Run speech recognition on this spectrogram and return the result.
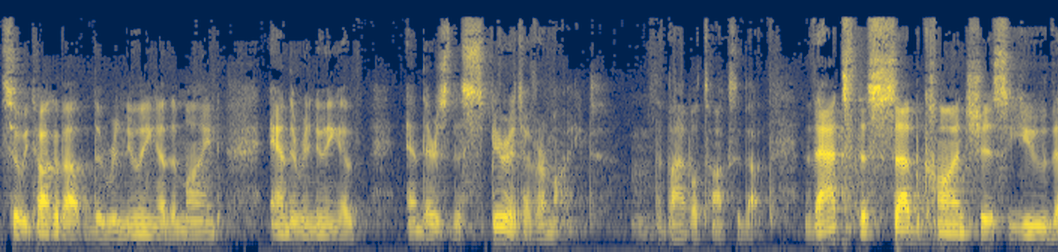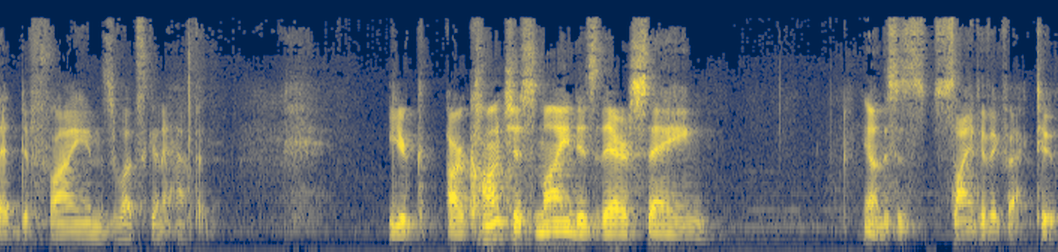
So we talk about the renewing of the mind and the renewing of, and there's the spirit of our mind. The Bible talks about. That's the subconscious you that defines what's going to happen. Your, our conscious mind is there saying, you know, this is scientific fact too,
